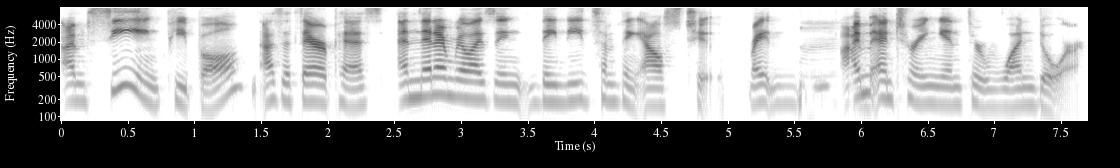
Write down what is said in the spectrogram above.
I'm seeing people as a therapist, and then I'm realizing they need something else too, right? Mm-hmm. I'm entering in through one door.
